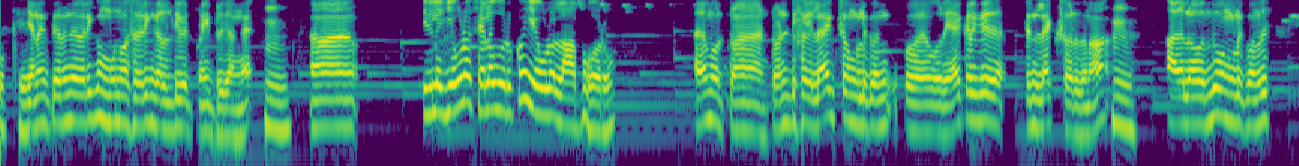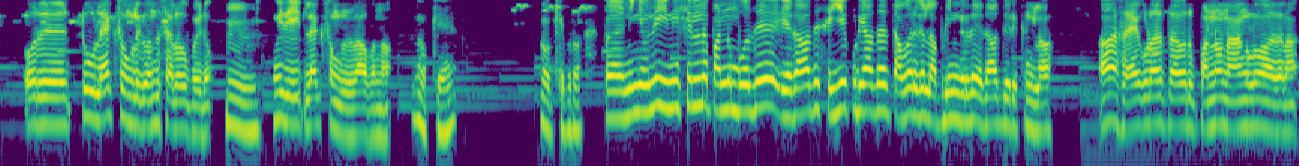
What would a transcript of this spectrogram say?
ஓகே எனக்கு தெரிஞ்ச வரைக்கும் மூணு வருஷம் வரைக்கும் கல்டிவேட் பண்ணிட்டு இருக்காங்க. இதில் எவ்வளோ செலவு இருக்கும்? எவ்வளோ லாபம் வரும்? அதே மாதிரி டுவெண்ட்டி ஃபைவ் லேக்ஸ் உங்களுக்கு வந்து இப்போ ஒரு ஏக்கருக்கு டென் லேக்ஸ் வருதுன்னா. அதில் வந்து உங்களுக்கு வந்து ஒரு டூ லேக்ஸ் உங்களுக்கு வந்து செலவு போயிடும். மீதி எயிட் லேக்ஸ் உங்களுக்கு லாபம் தான். ஓகே. ஓகே ப்ரோ இப்போ நீங்கள் வந்து இனிஷியலில் பண்ணும்போது ஏதாவது செய்யக்கூடாத தவறுகள் அப்படிங்கிறது ஏதாவது இருக்குங்களா? ஆ செய்யக்கூடாத தவறு பண்ணோம் நாங்களும் அதெல்லாம்.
